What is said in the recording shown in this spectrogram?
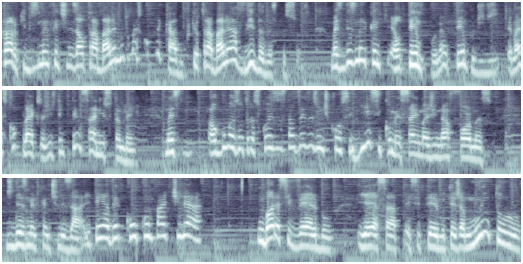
Claro que desmercantilizar o trabalho é muito mais complicado, porque o trabalho é a vida das pessoas. Mas desmercantilizar é o tempo, né? O tempo de, é mais complexo, a gente tem que pensar nisso também. Mas algumas outras coisas, talvez a gente conseguisse começar a imaginar formas de desmercantilizar. E tem a ver com compartilhar. Embora esse verbo e essa, esse termo esteja muito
